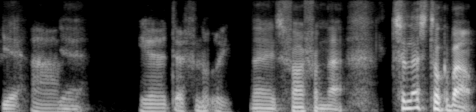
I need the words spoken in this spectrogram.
Yeah. Um, yeah. yeah definitely. No it's far from that. So let's talk about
